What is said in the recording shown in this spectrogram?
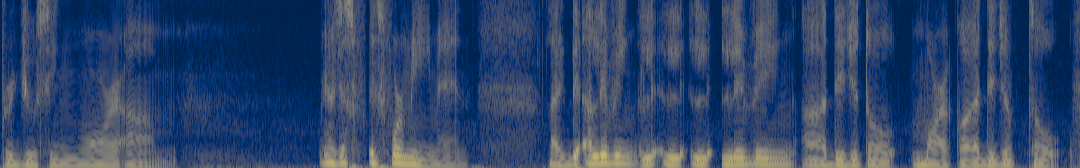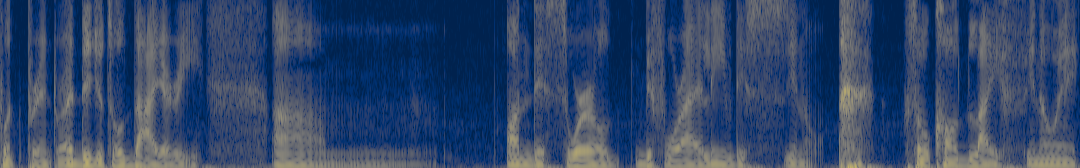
producing more um you know just it's for me man like a living li, li, living uh digital mark or a digital footprint or a digital diary um on this world before i leave this you know so-called life in a way.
